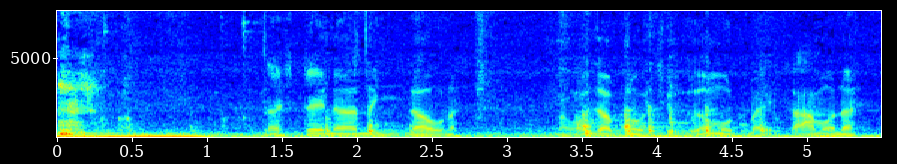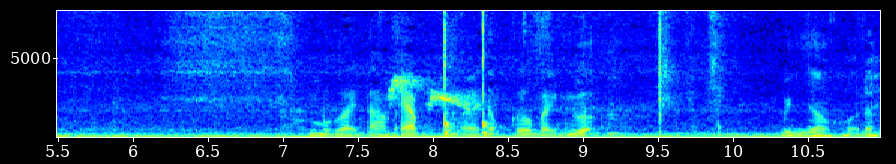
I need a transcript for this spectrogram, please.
Đây trên đỉnh đầu này nó có dập nổi chữ 178 ở đây. 178F đấy động cơ 7 ngựa. Bình dầu ở đây.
